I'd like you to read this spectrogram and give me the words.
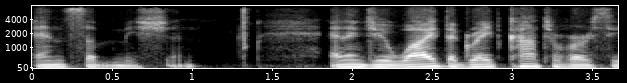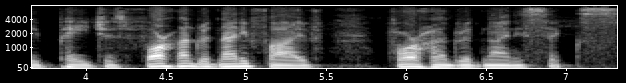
and submission. G. White, The Great Controversy, pages 495, 496.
